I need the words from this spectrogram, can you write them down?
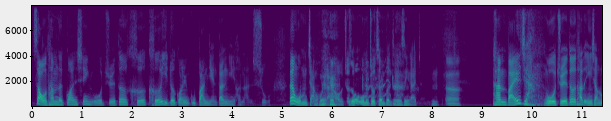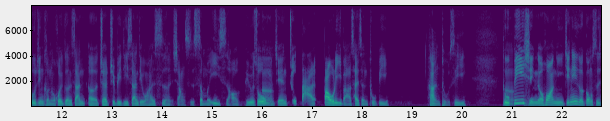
照他们的惯性，我觉得可可以乐观预估半年，但是你很难说。但我们讲回来哦，就说我们就成本这件事情来讲，嗯，嗯坦白讲，我觉得它的影响路径可能会跟三呃 ChatGPT 三点五和四很相似。什么意思？哈，比如说我们嗯今天就大暴力把它拆成 To B 和 To C。To 嗯 B 型的话，你今天一个公司，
